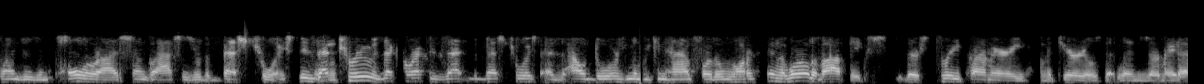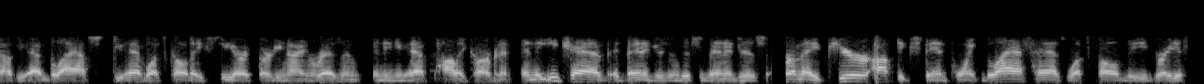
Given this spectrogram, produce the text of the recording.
lenses and polarized sunglasses are the best choice. Is that mm-hmm. true? Is that correct? Is that the best choice as outdoorsmen we can have for the water? In the world of optics, there's three primary materials that lenses are made out of. You have glass, you have what's called a CR39 resin, and then you have polycarbonate. And they each have advantages and disadvantages. From a pure optic standpoint, glass has what's called the greatest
